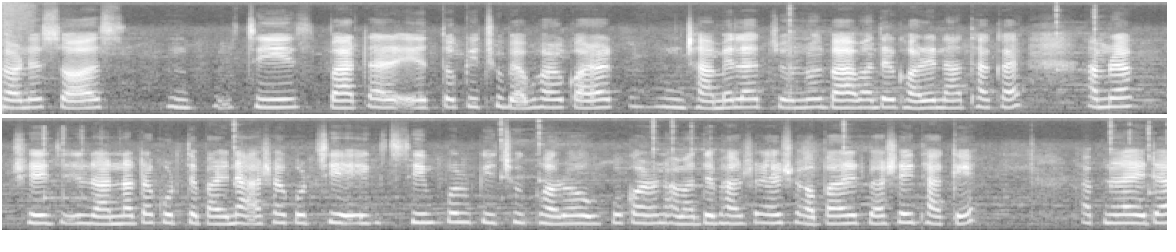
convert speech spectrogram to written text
ধরনের সস চিজ, বাটার এত কিছু ব্যবহার করার ঝামেলার জন্য বা আমাদের ঘরে না থাকায় আমরা সেই রান্নাটা করতে পারি না, আশা করছি এই সিম্পল কিছু ঘরোয়া উপকরণ আমাদের ভাষায় সবার বাসায় থাকে। আপনারা এটা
